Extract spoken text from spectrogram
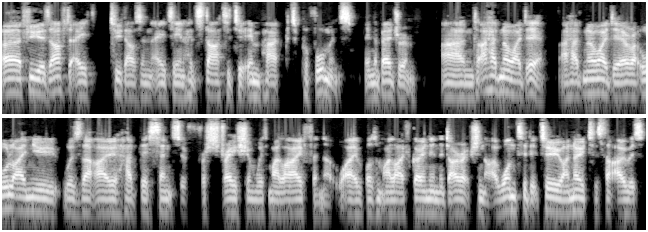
uh, a few years after eight, 2018 had started to impact performance in the bedroom. And I had no idea. I had no idea. All I knew was that I had this sense of frustration with my life and that why wasn't my life going in the direction that I wanted it to. I noticed that I was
